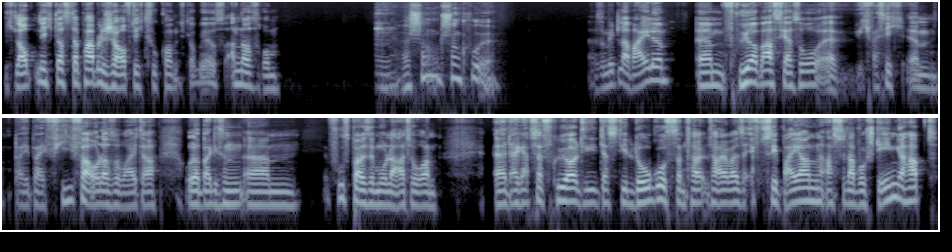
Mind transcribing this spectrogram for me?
Ich glaube nicht, dass der Publisher auf dich zukommt. Ich glaube, er ist andersrum. Ja, schon, schon cool. Also mittlerweile, ähm, früher war es ja so, äh, ich weiß nicht, ähm, bei, bei FIFA oder so weiter oder bei diesen ähm, Fußballsimulatoren, äh, da gab es ja früher, die, dass die Logos dann te teilweise FC Bayern hast du da wo stehen gehabt,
